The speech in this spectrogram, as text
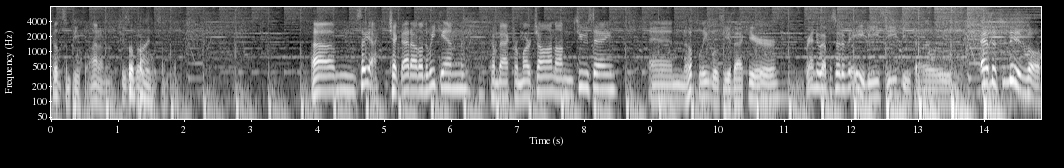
killed some people. I don't know. She was So a fine. or something. Um, so yeah, check that out on the weekend. Come back from March on on Tuesday, and hopefully we'll see you back here. Brand new episode of ABC Devo. Emerson Devo.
